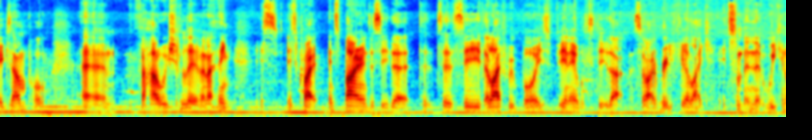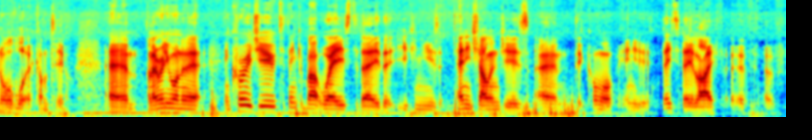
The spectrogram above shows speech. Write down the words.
example um, for how we should live. And I think it's it's quite inspiring to see the to, to, see the life group boys being able to do that. So I really feel like it's something that we can all work on too. Um, and I really want to encourage you to think about ways today that you can use any challenges um, that come up in your day-to-day life of, of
